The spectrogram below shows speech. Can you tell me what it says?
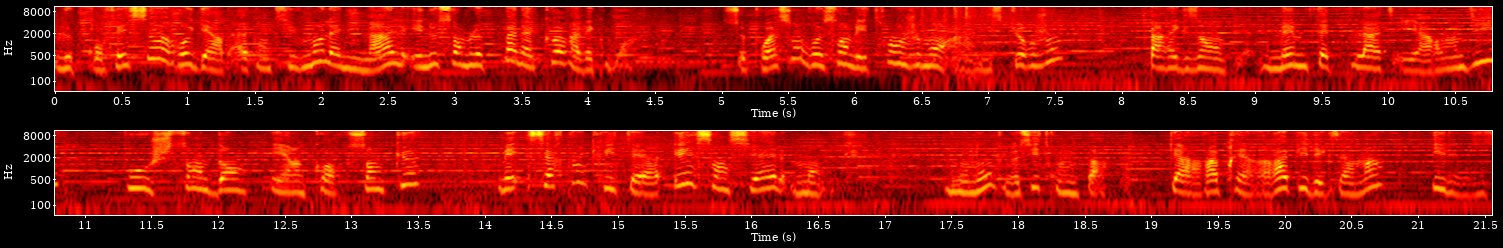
Le professeur regarde attentivement l'animal et ne semble pas d'accord avec moi. Ce poisson ressemble étrangement à un esturgeon, par exemple, même tête plate et arrondie, bouche sans dents et un corps sans queue, mais certains critères essentiels manquent. Mon oncle ne s'y trompe pas, car après un rapide examen, il dit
